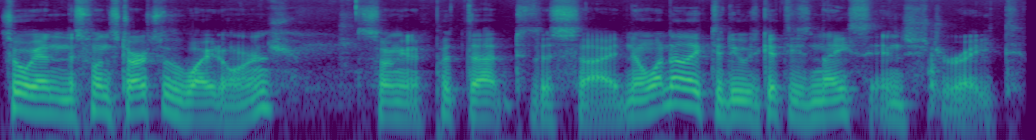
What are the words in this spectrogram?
So again, this one starts with white orange, so I'm going to put that to the side. Now what I like to do is get these nice and straight.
